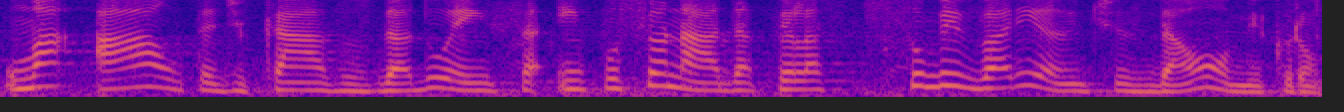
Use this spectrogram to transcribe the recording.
uma alta de casos da doença impulsionada pelas subvariantes da Omicron.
